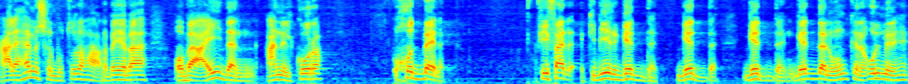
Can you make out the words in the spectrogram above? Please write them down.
على هامش البطولة العربية بقى وبعيدا عن الكورة وخد بالك في فرق كبير جدا جدا جدا جدا وممكن أقول من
